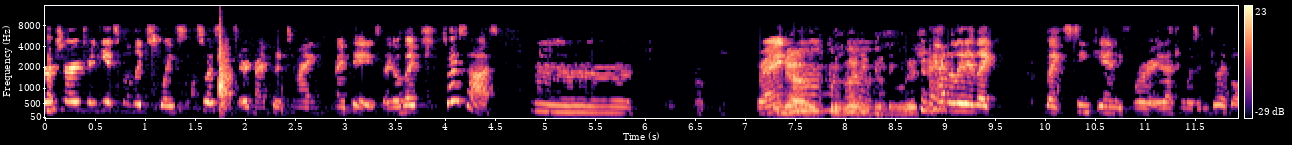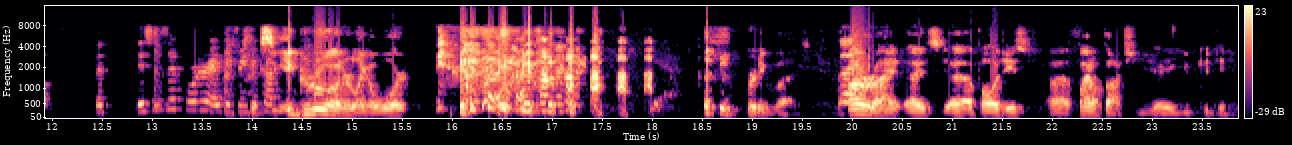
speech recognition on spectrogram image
first started drinking, it smelled like soy soy sauce every time I put it to my my face. Like I was like soy sauce. Hmm. Right. No, it's Mhm. bloody delicious. I had to let it like like sink in before it actually was enjoyable. But this is a porter I could drink a cup. It grew on her like a wart. Yeah. Pretty much. But All right. Uh, it's, uh, apologies. Uh, final thoughts. You, uh, you continue.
